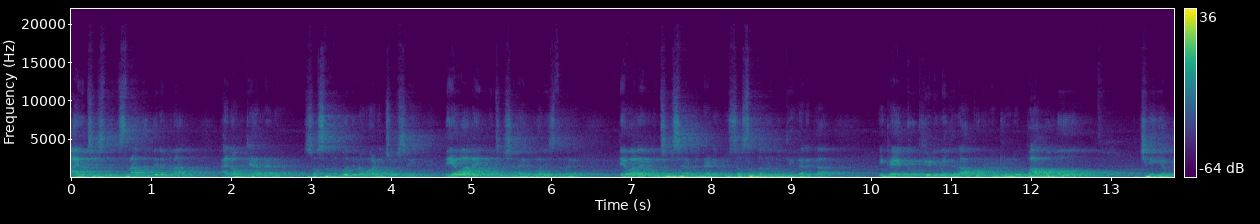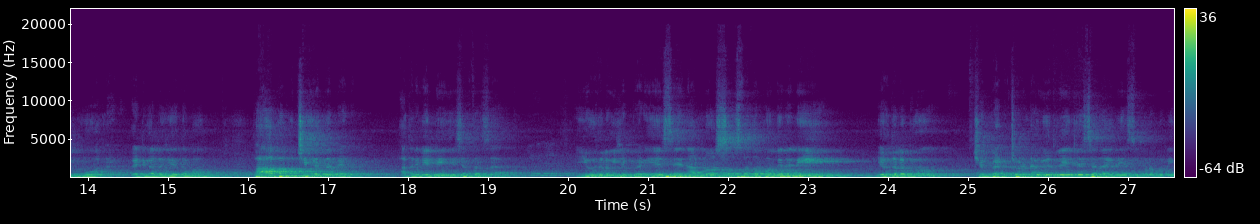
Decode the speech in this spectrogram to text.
ఆయన చూసిన విశ్రాంతి దినంలో ఆయన ఒకటే అన్నాడు స్వస్థత పొందిన వాడిని చూసి దేవాలయంలో చూసి ఆయన బోధిస్తుండగా దేవాలయంలో చూసి అంటున్నాడు. నువ్వు స్వస్థత నొందితే కనుక ఇంకా ఎక్కువ కీడు నీకు రాకుండా పాపము చెయ్యకుము అన్నాడు. గట్టిగా చేద్దామా పాపము చెయ్యొద్దన్నాడు అతను వెళ్ళి ఏం చేశాడు తెలుసా? యూదులకు చెప్పాడు. ఏసే నన్ను స్వస్థత పొందినని యూదులకు చెప్పాడు. చూడండి యూదులు ఏం చేశారు ఆయన యేసు ప్రభుని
